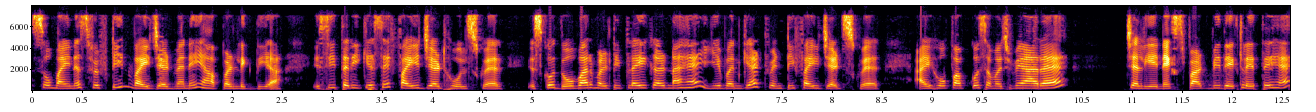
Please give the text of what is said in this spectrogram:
So minus fifteen y z मैंने यहाँ पर लिख दिया। इसी तरीके से फाइव जेड होल स्क्वायर इसको दो बार मल्टीप्लाई करना है। ये बन गया twenty five z square I hope आपको समझ में आ रहा है। चलिए नेक्स्ट पार्ट भी देख लेते हैं।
